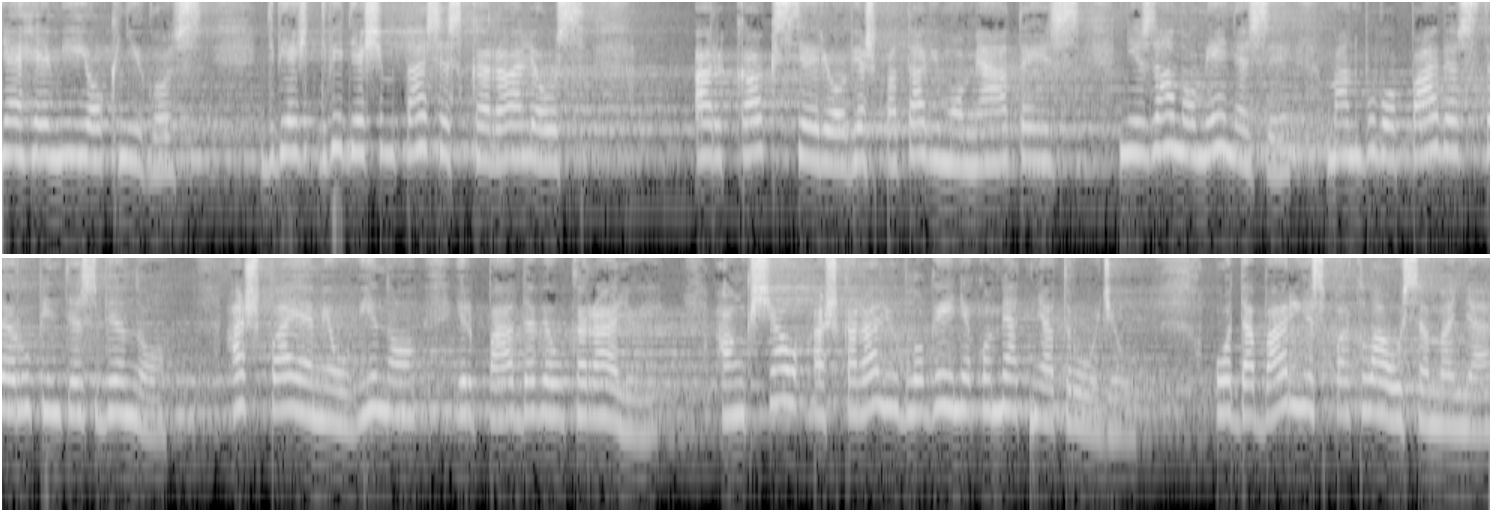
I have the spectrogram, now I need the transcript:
Nehemijo knygos, 20 karaliaus Arkakserio viešpatavimo metais, Nizano mėnesį, man buvo pavesta rūpintis vynu. Aš paėmiau vyno ir padaviau karaliui. Anksčiau aš karaliui blogai niekuomet netrodžiau. O dabar jis paklausė mane,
